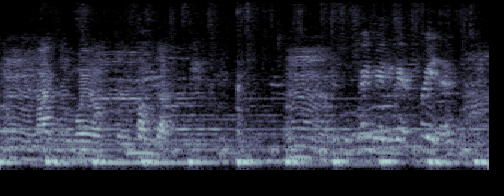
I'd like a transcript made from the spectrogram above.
Mmm, nice and well popped up. Mmm. Maybe you get free though.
